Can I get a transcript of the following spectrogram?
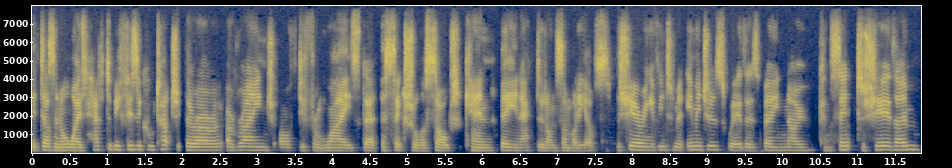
It doesn't always have to be physical touch. There are a range of different ways that a sexual assault can be enacted on somebody else. The sharing of intimate images where there's been no consent to share them,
